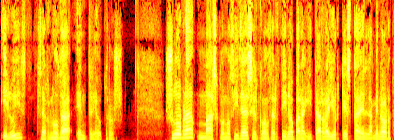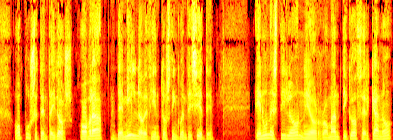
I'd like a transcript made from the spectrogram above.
y Luis Cernuda, entre otros. Su obra más conocida es el concertino para guitarra y orquesta en la menor, opus 72, obra de 1957, en un estilo neorromántico cercano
